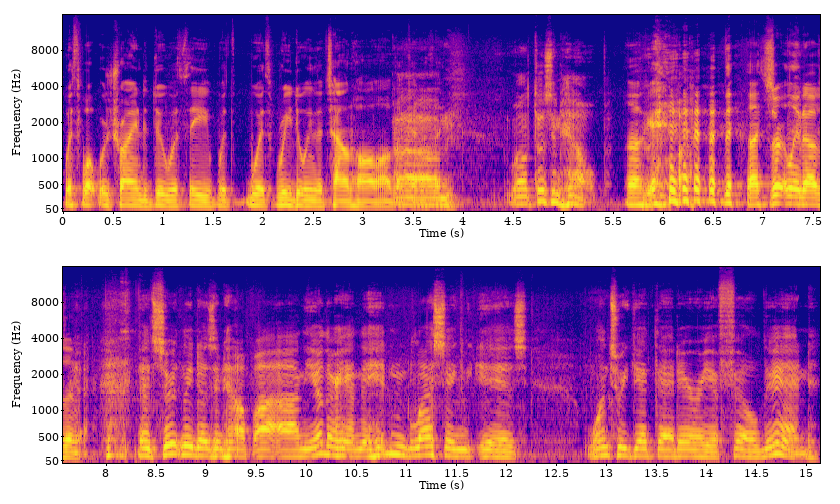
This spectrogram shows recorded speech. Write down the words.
with what we're trying to do with the, with, with redoing the town hall, all that kind of thing? Well, it doesn't help. Okay. that certainly doesn't. That certainly doesn't help. Uh, on the other hand, the hidden blessing is once we get that area filled in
